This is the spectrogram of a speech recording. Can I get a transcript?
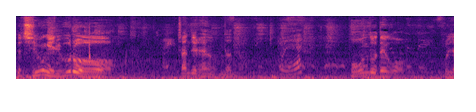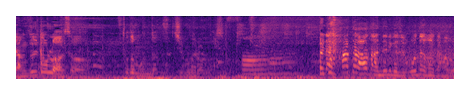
저 지붕에 일부러 잔디를 해놓는단다 왜? 보온도 되고 그리고 양들도 올라와서 뜯어먹는단다 지붕 위로 올라와서 아, 하다 하다 안 되니까 지금 오다 가다 하고.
